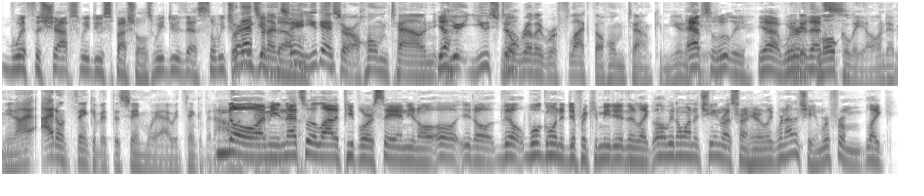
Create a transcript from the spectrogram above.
with the chefs. We do specials. We do this, so we try Well, that's what I'm them. saying. You guys are a hometown. Yeah. You, you still Yeah. really reflect the hometown community. Absolutely, yeah. We're and it's that's, locally owned. I mean, I, I don't think of it the same way I would think of it. No, I mean that's what a lot of people are saying. You know, oh, you know, they'll we'll go into different community and they're like, oh, we don't want a chain restaurant here. Like we're not a chain. We're from like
